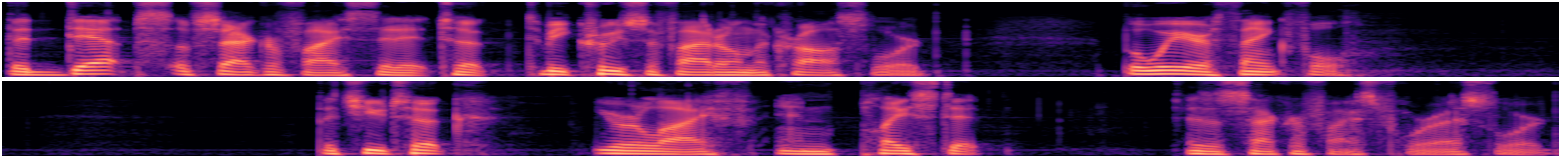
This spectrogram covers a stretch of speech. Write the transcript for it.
the depths of sacrifice that it took to be crucified on the cross, Lord. But we are thankful that you took your life and placed it as a sacrifice for us, Lord.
